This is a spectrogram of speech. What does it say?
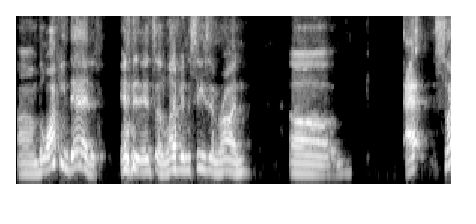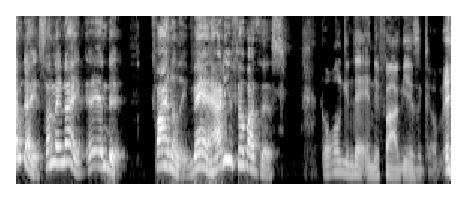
um, The Walking Dead ended its 11 season run. Um, at Sunday, Sunday night, it ended. Finally, Van, how do you feel about this? The Walking Dead ended five years ago, man.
